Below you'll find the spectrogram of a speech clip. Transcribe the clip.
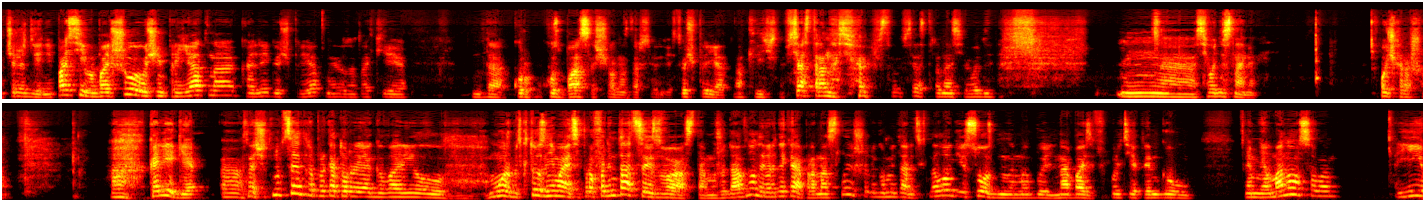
учреждений. Спасибо большое, очень приятно, коллеги, очень приятно за такие... Да, Кузбасс еще у нас даже сегодня есть. Очень приятно, отлично. Вся страна, вся страна сегодня, сегодня с нами. Очень хорошо. Коллеги, значит, ну, центры, про которые я говорил, может быть, кто занимается профориентацией из вас, там уже давно, наверняка про нас слышали, гуманитарные технологии, созданы мы были на базе факультета МГУ имени Ломоносова, и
